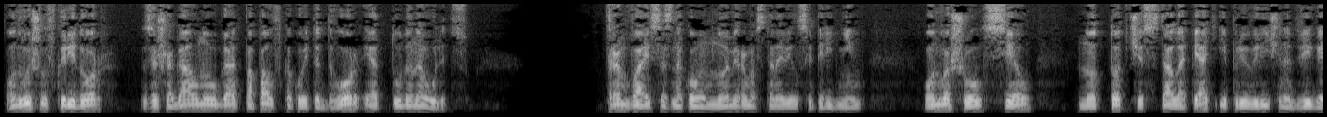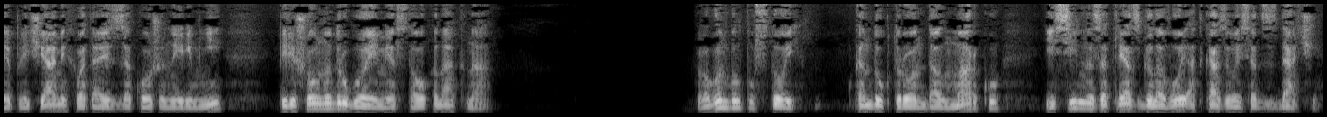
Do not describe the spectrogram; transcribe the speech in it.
он вышел в коридор, зашагал наугад, попал в какой-то двор и оттуда на улицу. Трамвай со знакомым номером остановился перед ним. Он вошел, сел, но тотчас стал опять и, преувеличенно двигая плечами, хватаясь за кожаные ремни, перешел на другое место около окна. Вагон был пустой. Кондуктору он дал марку и сильно затряс головой, отказываясь от сдачи.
